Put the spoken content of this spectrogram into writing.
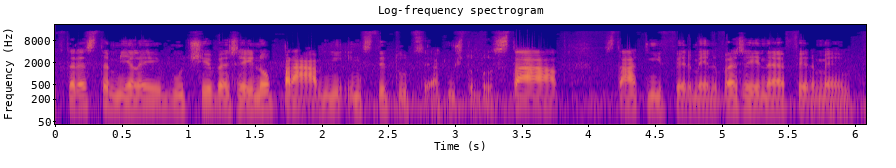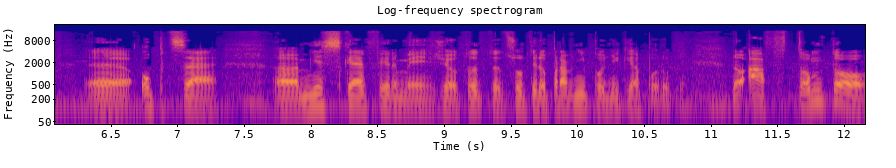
které jste měli vůči veřejnoprávní instituci, ať už to byl stát, státní firmy, veřejné firmy, obce, eh, městské firmy, že jo, to, to jsou ty dopravní podniky a podobně. No a v tomto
